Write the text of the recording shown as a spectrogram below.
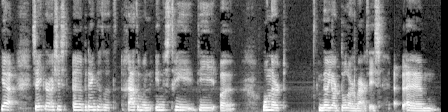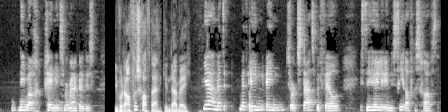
Ja, zeker als je uh, bedenkt dat het gaat om een industrie die uh, eh, 100 miljard dollar waard is. Uh, die mag geen winst meer maken. Dus. Die wordt afgeschaft eigenlijk in daarmee. Ja, met, met één, één soort staatsbevel is die hele industrie afgeschaft.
